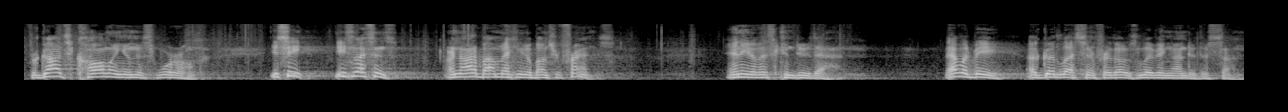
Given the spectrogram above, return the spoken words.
for God's calling in this world. You see, these lessons are not about making a bunch of friends. Any of us can do that. That would be a good lesson for those living under the sun,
